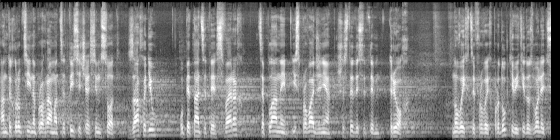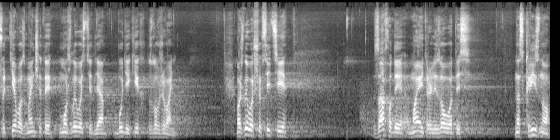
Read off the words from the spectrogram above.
антикорупційна програма це 1700 заходів у 15 сферах. Це плани із впровадження 63 нових цифрових продуктів, які дозволять суттєво зменшити можливості для будь-яких зловживань. Важливо, що всі ці заходи мають реалізовуватись наскрізно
